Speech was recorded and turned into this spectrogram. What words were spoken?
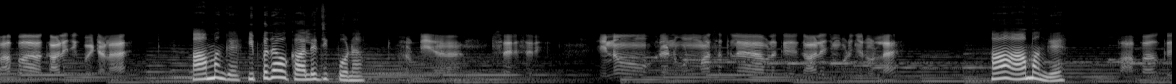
பாப்பா காலேஜுக்கு போயிட்டாளா? ஆமாங்க இப்பதான் அவ காலேஜுக்கு போனா. அப்படியா? சரி சரி. இன்னும் ரெண்டு மூணு மாசத்துல அவளுக்கு காலேஜ் முடிஞ்சிடும்ல? ஆ ஆமாங்க. பாப்பாவுக்கு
